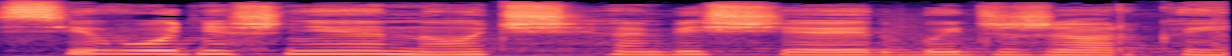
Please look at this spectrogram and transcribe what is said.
«Сегодняшняя ночь обещает быть жаркой».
